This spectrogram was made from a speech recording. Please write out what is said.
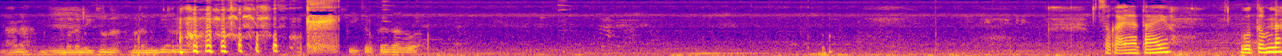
Wala na, hindi na malamig na. Malamig yan. Picture pa yung gagawa. So, kain na tayo. Gutom na.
